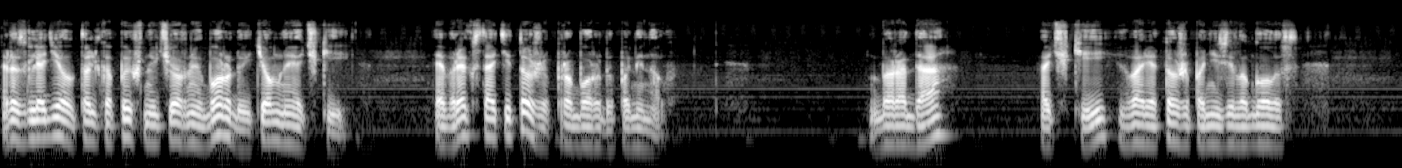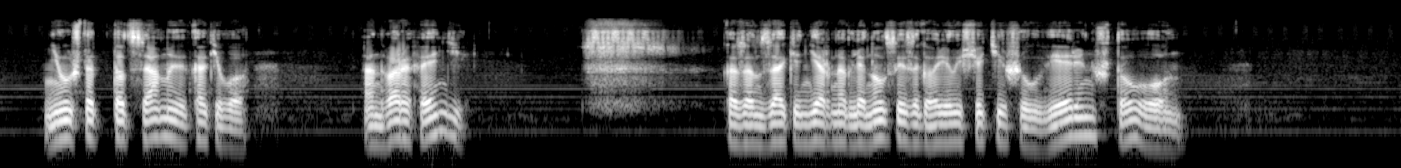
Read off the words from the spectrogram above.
Разглядел только пышную черную бороду и темные очки. Эвре, кстати, тоже про бороду поминал. «Борода?» Очки?» Варя тоже понизила голос. «Неужто тот самый, как его, Анвар Эфенди?» Казанзаки нервно оглянулся и заговорил еще тише. «Уверен, что он».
